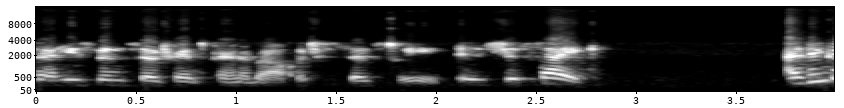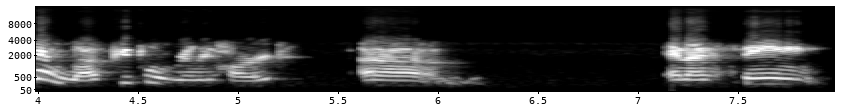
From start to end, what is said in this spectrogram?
that He's been so transparent about, which is so sweet. Is just like I think I love people really hard. Um, and I think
